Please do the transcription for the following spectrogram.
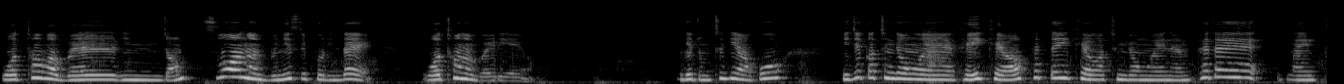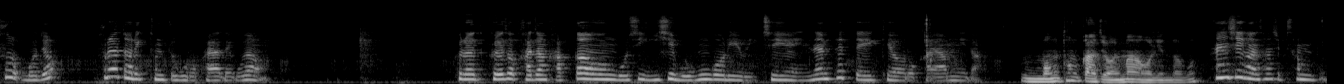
워터가 웰인 점, 수어는 뮤니시플인데 워터는 웰이에요. 그게 좀 특이하고 이 집 같은 경우에 데이케어, 펫 데이케어 같은 경우에는 페데 아니 풀 뭐죠? 프레더릭턴 쪽으로 가야 되고요. 그래, 그래서 가장 가까운 곳이 25분 거리에 위치해 있는 펫 데이케어로 가야 합니다. 멍텅까지 얼마나 걸린다고? 1시간 43분.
